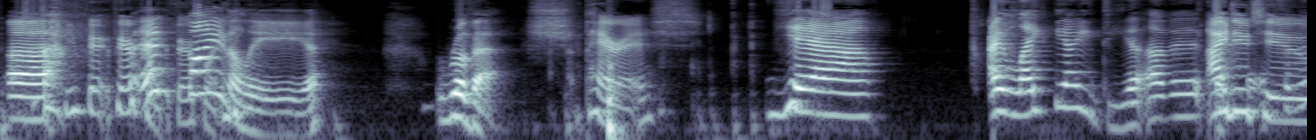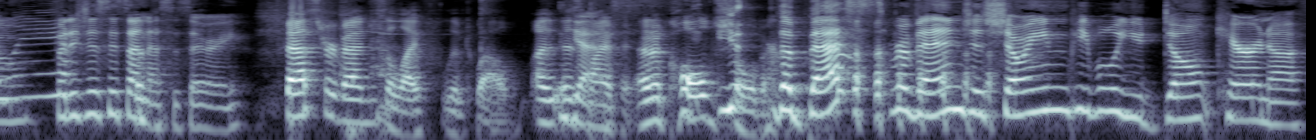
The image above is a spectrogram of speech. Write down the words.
uh, fair, fair and point, fair point. finally, revenge. Parish. Yeah. I like the idea of it. I do too, but it's just it's unnecessary. Best revenge is a life lived well. uh, Is my Yes. opinion. And a cold You- shoulder. the best revenge is showing people you don't care enough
